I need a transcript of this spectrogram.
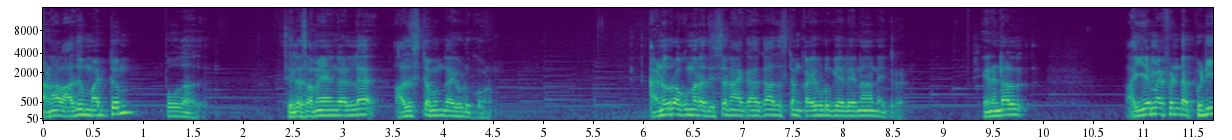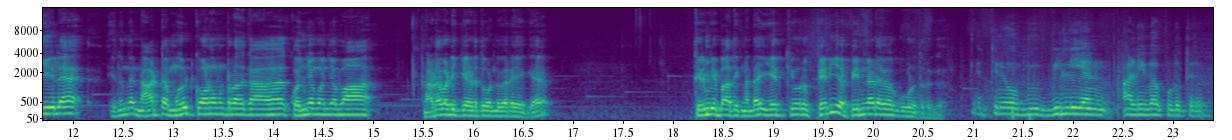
ஆனால் அது மட்டும் போதாது. சில சமயங்களில் அதிர்ஷ்டமும் கை கொடுக்கணும். அனுரகுமார திசநாயக்காக அதிர்ஷ்டம் கை கொடுக்கலைன்னு நினைக்கிறேன். ஏனென்றால் ஐஎம்எஃப்ன்ற பிடியில் இருந்து நாட்டை மீட்கணுன்றதுக்காக கொஞ்சம் கொஞ்சமாக நடவடிக்கை எடுத்துக்கொண்டு வரைக்க திரும்பி பார்த்தீங்கன்னா இயற்கை ஒரு பெரிய பின்னடைவை கொடுத்துருக்கு. எத்தனையோ பில்லியன் அழிவை கொடுத்துருக்கு.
